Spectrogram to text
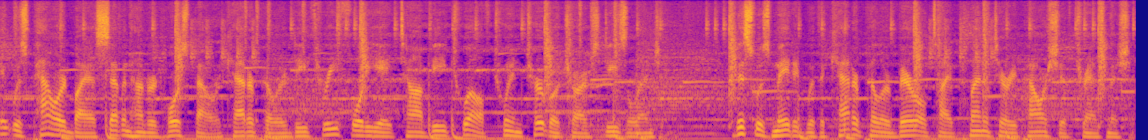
It was powered by a 700 horsepower Caterpillar D348 TA V12 twin turbocharged diesel engine. This was mated with a Caterpillar barrel type planetary powershift transmission.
